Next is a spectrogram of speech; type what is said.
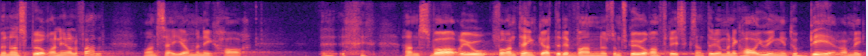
Men han spør han i alle fall. Og han sier ja, men jeg har Han svarer jo, for han tenker at det er vannet som skal gjøre han frisk. Sant? Ja, men jeg har jo ingen til å bære meg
